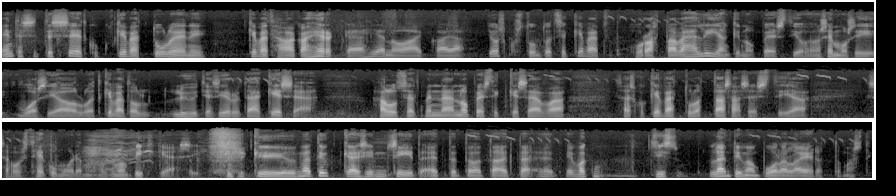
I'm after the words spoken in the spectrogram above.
Entäs sitten se, että kun kevät tulee, niin keväthän on aika herkkää ja hienoa aikaa ja joskus tuntuu, että se kevät hurahtaa vähän liiankin nopeasti, johon on semmoisia vuosia ollut, että kevät on lyhyt ja siirrytään kesään. Haluatko että mennään nopeasti kesään vai saisiko kevät tulla tasaisesti ja sä voisit hekumoida mahdollisimman pitkään siitä? Kyllä, mä tykkäisin siitä, että, tuota, että, vaikka siis lämpimän puolella ehdottomasti,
